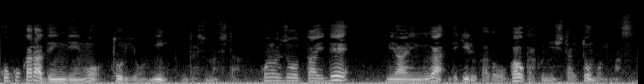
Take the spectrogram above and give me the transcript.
ここから電源を取るようにいたしました。この状態でミラーリングができるかどうかを確認したいと思います。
